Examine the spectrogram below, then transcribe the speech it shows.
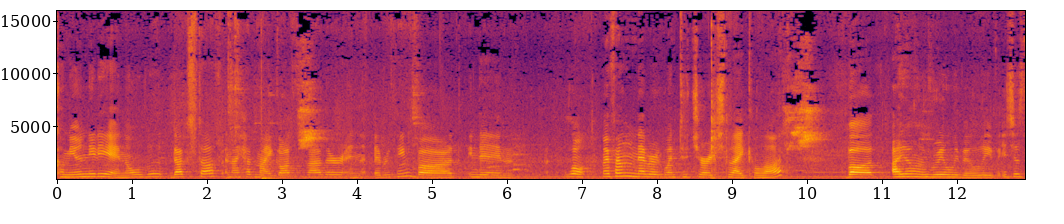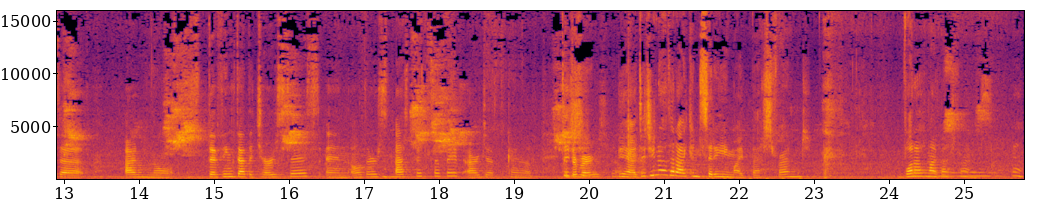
community and all the, that stuff, and I had my godfather and everything. But in the well, my family never went to church like a lot. But I don't really believe. It's just that I don't know the things that the church says and other mm-hmm. aspects of it are just kind of Did you- yeah. Did you know that I consider you my best friend? One of my best friends. Yeah.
